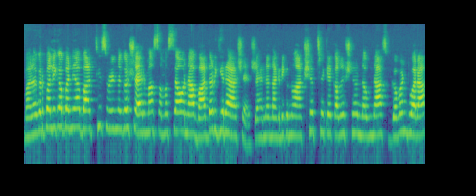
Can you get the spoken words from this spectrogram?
મહાનગરપાલિકા બન્યા બાદથી સુરેન્દ્રનગર શહેરમાં સમસ્યાઓના વાદળ ઘેરાયા છે. શહેરના નાગરિકોનો આક્ષેપ છે કે કમિશનર નવનાથ ગવન દ્વારા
